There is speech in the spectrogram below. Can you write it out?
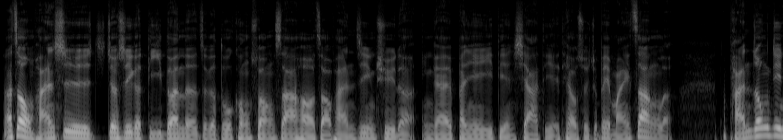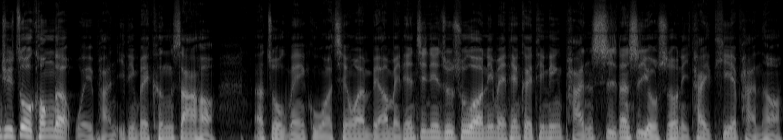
那这种盘是就是一个低端的这个多空双杀哈，早盘进去的应该半夜一点下跌跳水就被埋葬了，盘中进去做空的尾盘一定被坑杀哈。那做美股啊，千万不要每天进进出出哦，你每天可以听听盘势，但是有时候你太贴盘哈，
